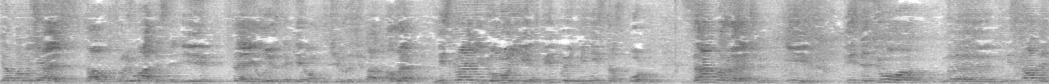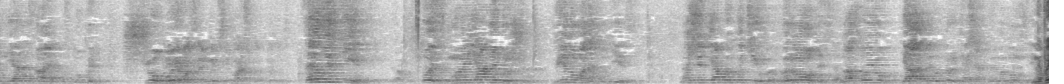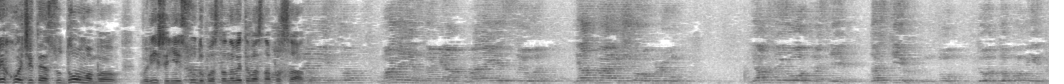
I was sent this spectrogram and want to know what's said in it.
я пробачаюсь, став хвилюватися і цей лист, який я вам хотів зачитати, але в міськраді воно є. Відповідь міністра спорту. Заперечую. І після цього е, міськрада, я не знаю, як поступить, щоб Ми ми всі бачили той лист. це листів. Тобто ми, я не брешу. Він у мене тут є. Значить, я би хотів би вернутися на свою. Я не во-первых, я зараз не ви хочете судом або в рішенні суду постановити вас на посаду. У мене є знання, в мене є сили, я знаю, що роблю. Я в своїй отраслі достиг ну, до, до,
